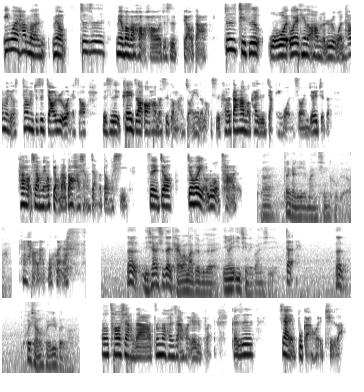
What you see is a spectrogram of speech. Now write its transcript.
因为他们没有。就是没有办法好好就是表达，就是其实我我我也听懂他们的日文，他们有他们就是教日文的时候，就是可以知道哦，他们是个蛮专业的老师。可是当他们开始讲英文的时候，你就会觉得他好像没有表达到他想讲的东西，所以就就会有落差。啊，但感觉也蛮辛苦的啦。太好了，不会啦。那你现在是在台湾嘛？对不对？因为疫情的关系。对。那会想要回日本吗？都超想的啊，真的很想回日本，可是现在也不敢回去啦。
